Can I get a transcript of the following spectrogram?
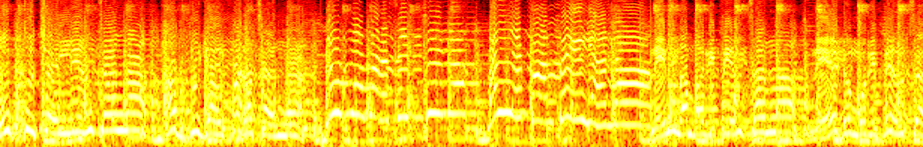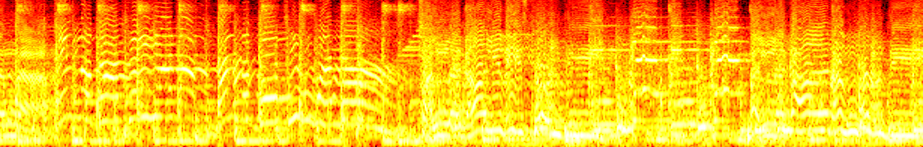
ముద్దు చెల్లించన్నా హద్దు ఏర్పరచన్నా దోచివ్వనా? చల్లగాలి వీస్తోంది. మెల్లగా రమ్మంది.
